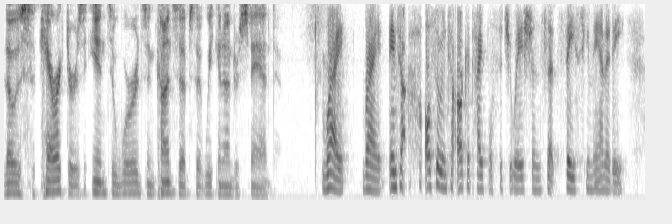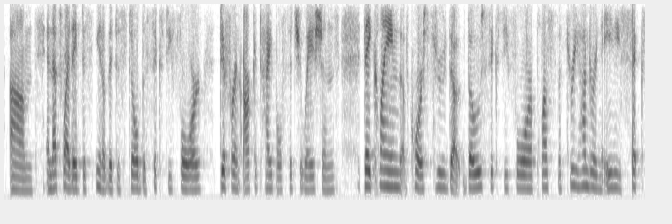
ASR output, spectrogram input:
those characters into words and concepts that we can understand. Right, right. Into also into archetypal situations that face humanity. Um, and that's why they've dis- you know they distilled the 64 different archetypal situations. They claim, of course, through the, those 64 plus the 386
